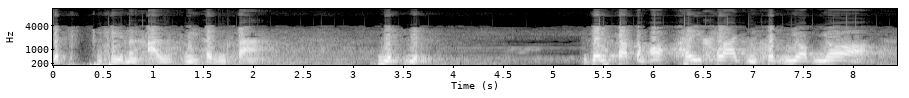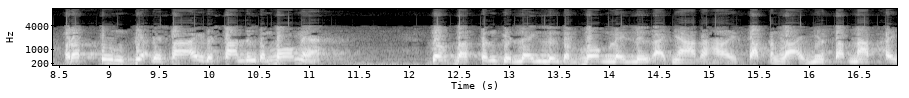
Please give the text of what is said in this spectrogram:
គិតវិធីនឹងហៅវិហិង្សាយឹកយឹកចឹងសត្វទាំងអស់ភ័យខ្លាចមិនខុតញាប់ញ័ររត់ទូនពាក់ដោយសារអីដោយសារលើដំបងនេះចុះបើសិនជាលែងលើដំបងលែងលើអាជ្ញាទៅហើយសត្វទាំងឡាយមានសត្វណាភ័យ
